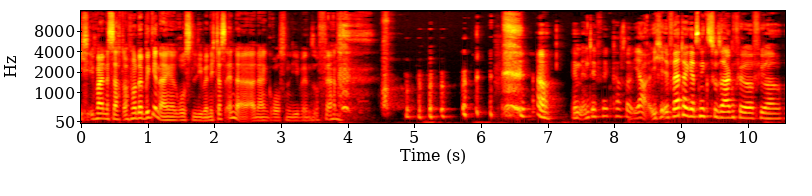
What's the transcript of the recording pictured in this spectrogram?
Ich, ich meine, es sagt auch nur der Beginn einer großen Liebe, nicht das Ende einer großen Liebe, insofern. Ah, im Endeffekt hast du, ja, ich werde da jetzt nichts zu sagen für, für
